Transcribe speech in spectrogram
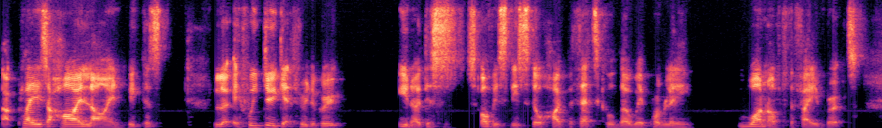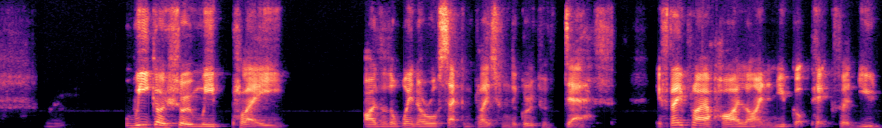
that plays a high line, because look, if we do get through the group, you know, this is obviously still hypothetical, though we're probably one of the favourites. Mm. We go through and we play either the winner or second place from the group of death. If they play a high line and you've got Pickford, you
